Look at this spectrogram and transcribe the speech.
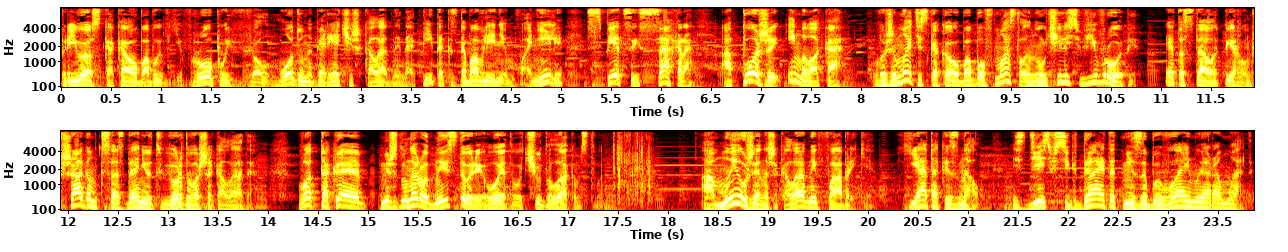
привез какао-бобы в Европу и ввел моду на горячий шоколадный напиток с добавлением ванили, специй, сахара, а позже и молока. Выжимать из какао-бобов масло научились в Европе. Это стало первым шагом к созданию твердого шоколада. Вот такая международная история у этого чуда-лакомства. А мы уже на шоколадной фабрике. Я так и знал. Здесь всегда этот незабываемый аромат.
